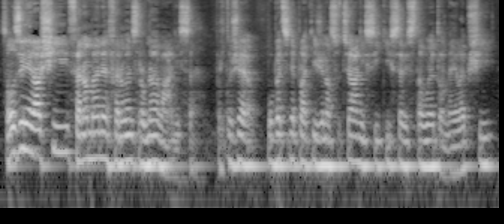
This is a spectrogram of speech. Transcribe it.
Samozřejmě další fenomén je fenomén srovnávání se, protože obecně platí, že na sociálních sítích se vystavuje to nejlepší,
